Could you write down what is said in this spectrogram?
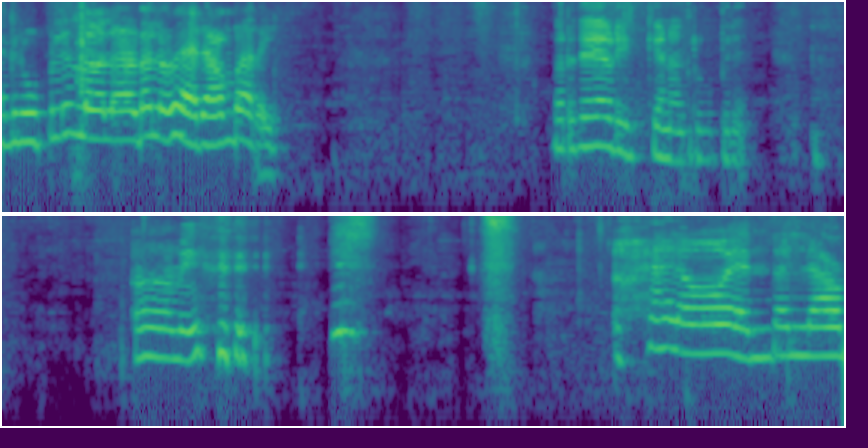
ഗ്രൂപ്പിലുള്ളവരോടല്ലോ വരാൻ പറയും. വെറുതെ അവിടെ ഇരിക്കുകയാണ് ആ ഗ്രൂപ്പിൽ ആണ് ഹലോ എന്തെല്ലാം?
